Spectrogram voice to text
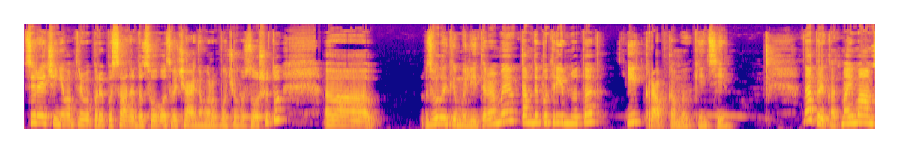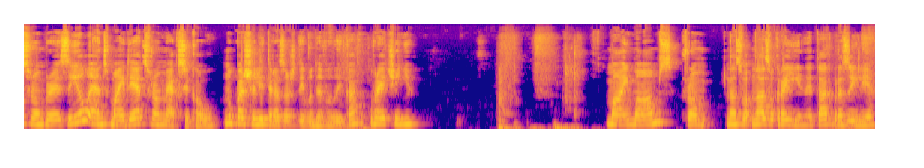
Ці речення вам треба переписати до свого звичайного робочого зошиту а, з великими літерами, там, де потрібно, так, і крапками в кінці. Наприклад, My mom's from Brazil and my dad's from Mexico. Ну, перша літера завжди буде велика в реченні. My mom's from назва, назва країни, так, Бразилія.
